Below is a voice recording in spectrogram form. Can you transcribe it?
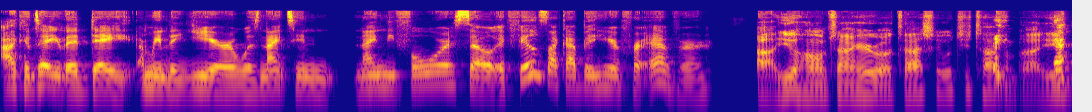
I can tell you the date. I mean, the year was 1994, so it feels like I've been here forever. Oh, you a hometown hero, Tasha. What you talking about? You.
